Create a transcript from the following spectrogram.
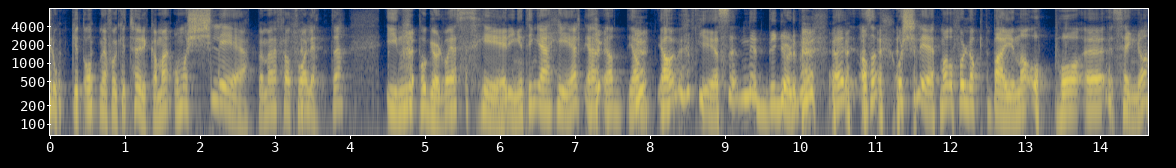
trukket opp, men jeg får ikke tørka meg, og må slepe meg fra toalettet inn på gulvet, og jeg ser ingenting. Jeg er helt Jeg, har fjeset nedi gulvet. Det er, altså, å slepe meg og få lagt beina oppå eh, senga,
